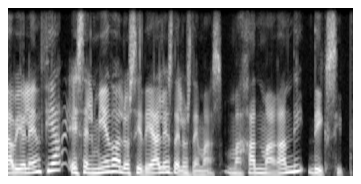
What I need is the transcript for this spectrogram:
La violencia es el miedo a los ideales de los demás. Mahatma Gandhi, Dixit.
